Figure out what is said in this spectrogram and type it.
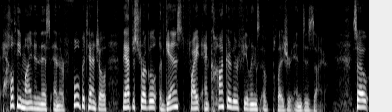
healthy mindedness and their full potential, they have to struggle against, fight, and conquer their feelings of pleasure and desire." So,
